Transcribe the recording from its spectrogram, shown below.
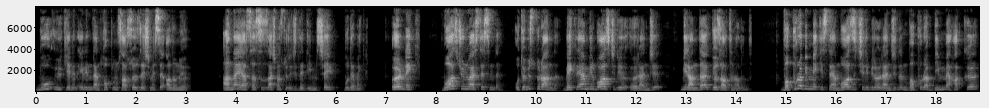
Bu ülkenin elinden toplumsal sözleşmesi alınıyor. Anayasasızlaşma süreci dediğimiz şey bu demek. Örnek Boğaziçi Üniversitesi'nde otobüs durağında bekleyen bir Boğaziçi'li öğrenci bir anda gözaltına alındı. Vapura binmek isteyen Boğaziçi'li bir öğrencinin vapura binme hakkı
